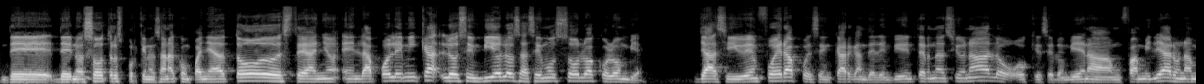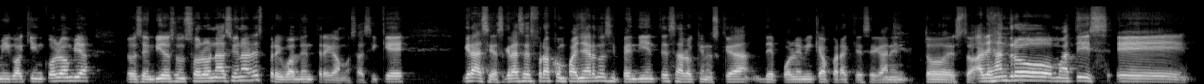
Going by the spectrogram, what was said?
de, nosotros porque nos han acompañado todo este año en la polémica. Los envíos los hacemos solo a Colombia. Ya si viven fuera, pues se encargan del envío internacional o, que se lo envíen a un familiar, un amigo aquí en Colombia. Los envíos son solo nacionales, pero igual lo entregamos. Así que gracias, gracias por acompañarnos y pendientes a lo que nos queda de polémica para que se ganen todo esto. Alejandro Matiz, eh,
